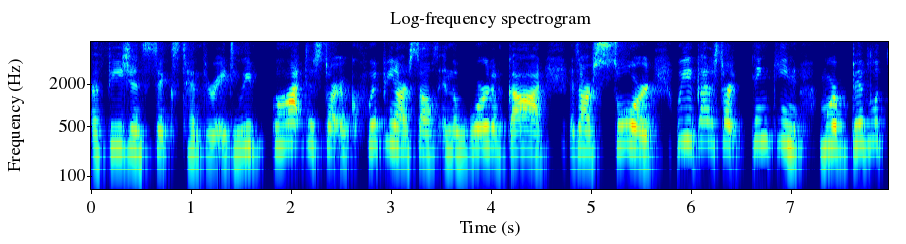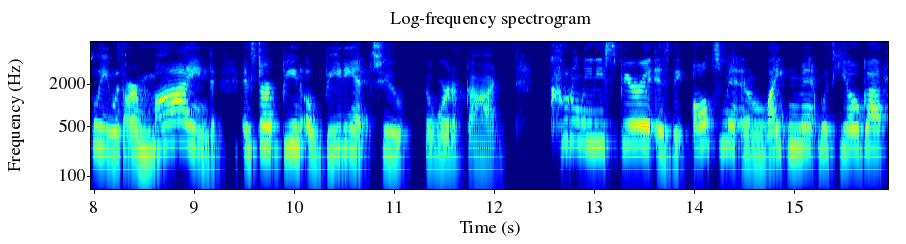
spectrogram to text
Ephesians 6 10 through 18 we've got to start equipping ourselves in the word of god as our sword. We've got to start thinking more biblically with our mind and start being obedient to the word of god Kundalini spirit is the ultimate enlightenment with yoga.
